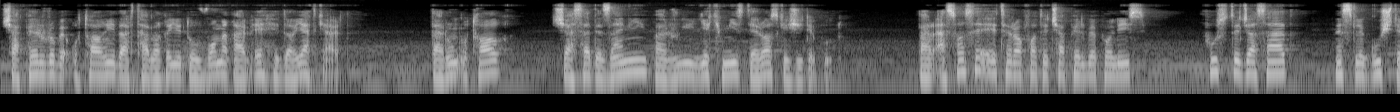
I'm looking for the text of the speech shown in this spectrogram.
چپل رو به اتاقی در طبقه دوم قلعه هدایت کرد. در اون اتاق جسد زنی بر روی یک میز دراز کشیده بود. بر اساس اعترافات چپل به پلیس، پوست جسد مثل گوشت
